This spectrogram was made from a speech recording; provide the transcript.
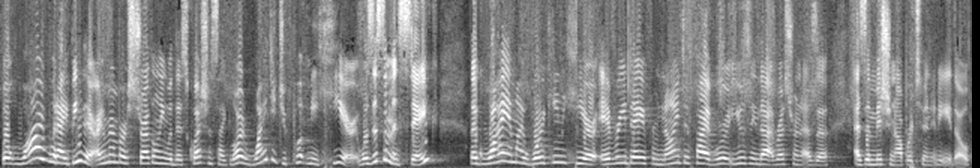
But why would I be there? I remember struggling with this question. It's like, Lord, why did you put me here? Was this a mistake? Like, why am I working here every day from nine to five? We're using that restaurant as a as a mission opportunity, though.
